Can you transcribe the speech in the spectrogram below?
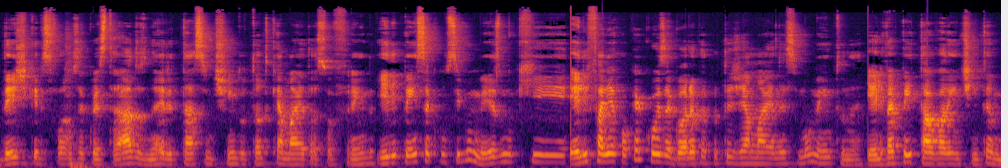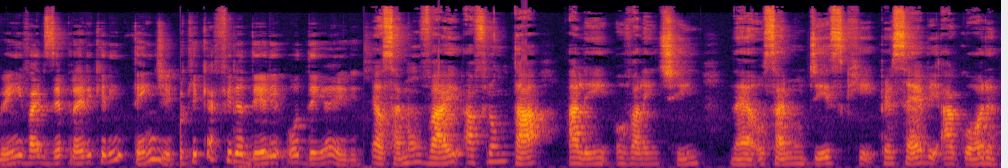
desde que eles foram sequestrados, né? Ele tá sentindo o tanto que a Maia tá sofrendo. E ele pensa consigo mesmo que ele faria qualquer coisa agora para proteger a Maia nesse momento, né? E ele vai peitar o Valentim também e vai dizer para ele que ele entende por que, que a filha dele odeia ele. É, o Simon vai afrontar ali o Valentim, né? O Simon diz que percebe agora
